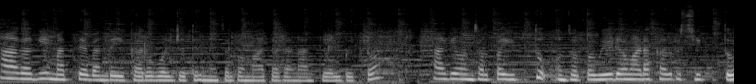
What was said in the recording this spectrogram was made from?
ಹಾಗಾಗಿ ಮತ್ತೆ ಬಂದೆ ಈ ಕರುಗಳ ಜೊತೆ ಸ್ವಲ್ಪ ಮಾತಾಡೋಣ ಅಂತ ಹೇಳ್ಬಿಟ್ಟು. ಹಾಗೆ ಒಂದು ಸ್ವಲ್ಪ ಇತ್ತು, ಒಂದು ಸ್ವಲ್ಪ ವೀಡಿಯೋ ಮಾಡೋಕ್ಕಾದ್ರೂ ಸಿಕ್ತು.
